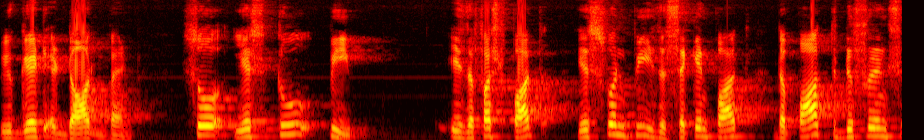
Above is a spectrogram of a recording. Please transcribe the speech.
you get a dark band so s2p is the first path s1p is the second path the path difference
